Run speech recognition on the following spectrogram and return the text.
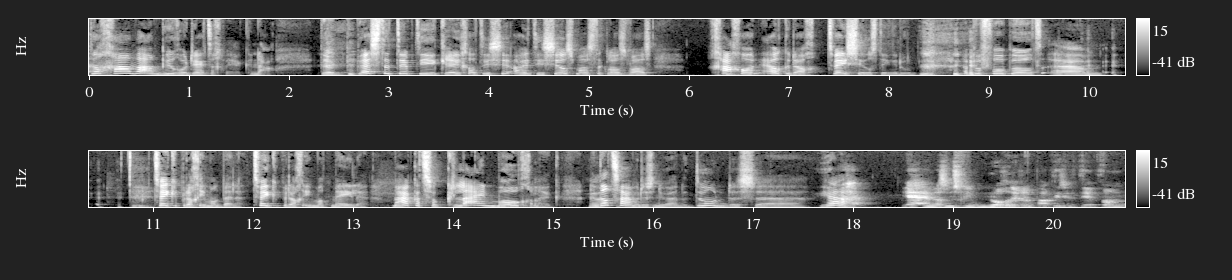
dan gaan we aan Bureau 30 werken. Nou, de beste tip die ik kreeg uit die, uit die sales masterclass was, ga gewoon elke dag twee sales dingen doen. Eh, bijvoorbeeld ehm, twee keer per dag iemand bellen, twee keer per dag iemand mailen. Maak het zo klein mogelijk. En Ja. dat zijn we dus nu aan het doen. Dus eh, ja. Ja. Ja, en dat is misschien nog dus een praktische tip van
